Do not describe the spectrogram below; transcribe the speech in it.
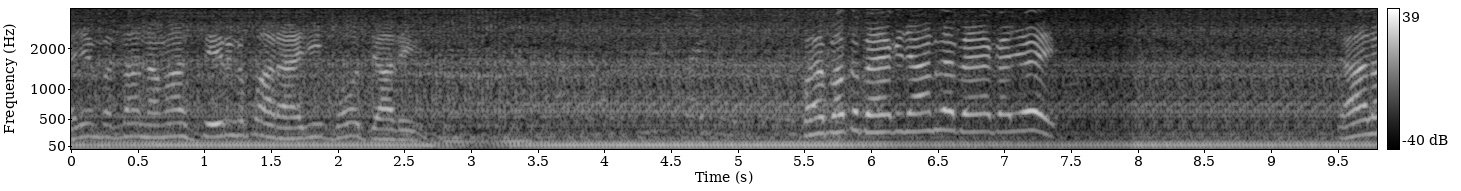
ਅਜੇ ਬੰਦਾ ਨਵਾਂ ਸਟੀਅਰਿੰਗ ਭਾਰਾ ਜੀ, ਬਹੁਤ ਜ਼ਿਆਦੇ। ਪਰ ਬਹੁਤ ਬੈਗ ਜਾਣ ਦੇ ਬੈਗ ਅਜੇ। ਚੱਲ।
